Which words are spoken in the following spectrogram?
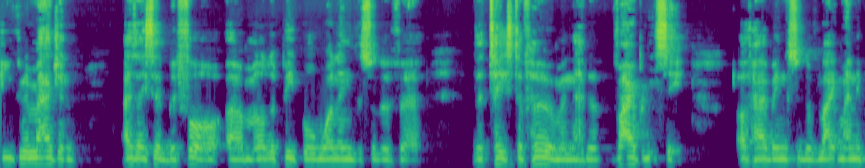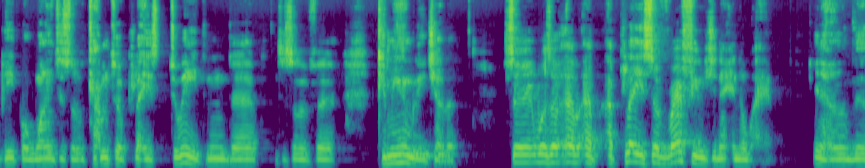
You can imagine, as I said before, um, a lot of people wanting the sort of uh, the taste of home and the vibrancy of having sort of like-minded people wanting to sort of come to a place to eat and uh, to sort of uh, commune with each other. So it was a, a, a, place of refuge in, in a way. You know, the,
